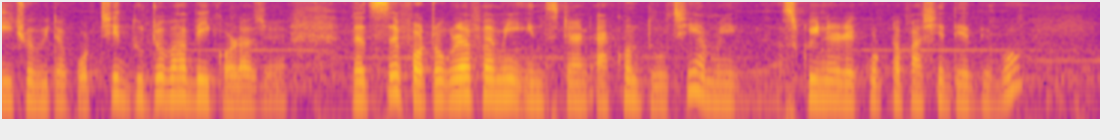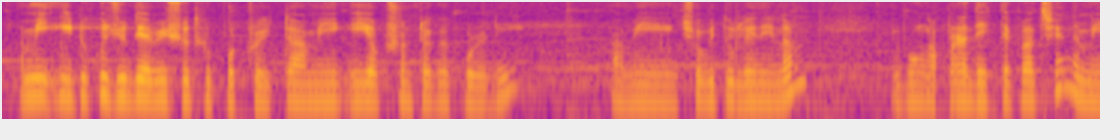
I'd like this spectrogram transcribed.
এই ছবিটা করছি দুটোভাবেই করা যায়। লেটস এ ফটোগ্রাফ আমি ইনস্ট্যান্ট এখন তুলছি, আমি স্ক্রিনের রেকর্ডটা পাশে দিয়ে দেবো। আমি এইটুকু যদি আমি শুধু পোর্ট্রেটটা আমি এই অপশনটাকে করে নিই, আমি ছবি তুলে নিলাম এবং আপনারা দেখতে পাচ্ছেন, আমি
